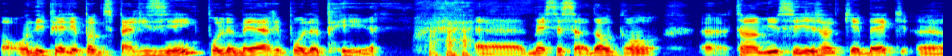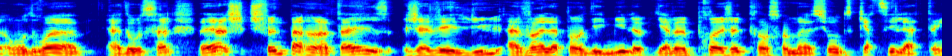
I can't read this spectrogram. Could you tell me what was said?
on n'est plus à l'époque du Parisien, pour le meilleur et pour le pire. Euh, mais c'est ça. Donc, on, euh, tant mieux si les gens de Québec euh, ont droit à, d'autres salles. D'ailleurs, je, fais une parenthèse. J'avais lu avant la pandémie, il y avait un projet de transformation du quartier latin.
